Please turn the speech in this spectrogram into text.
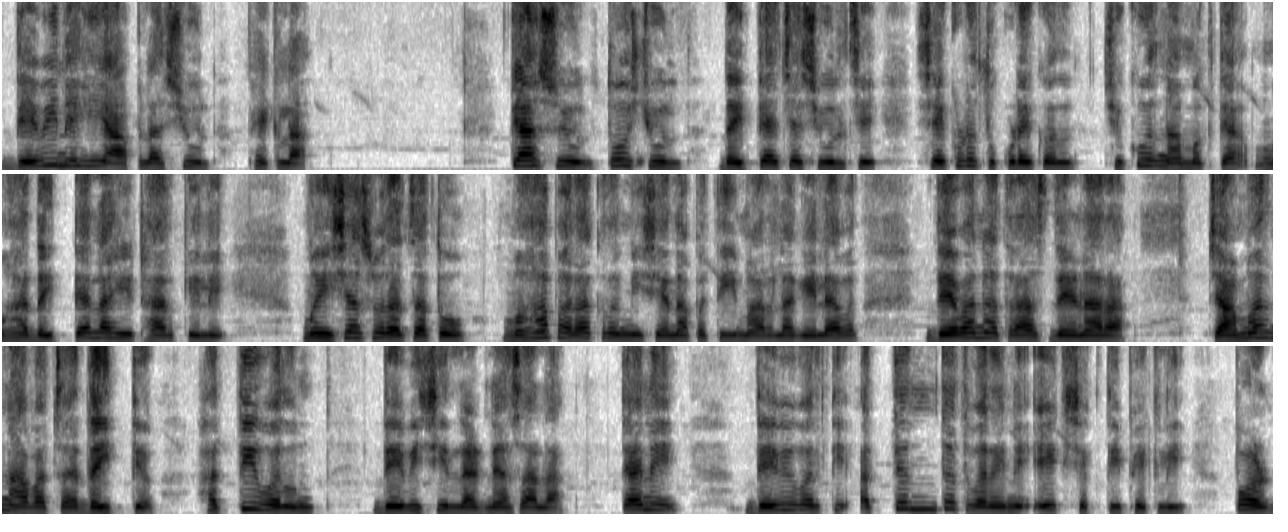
देवीनेही आपला शूल फेकला. त्या शूल तो शूल दैत्याच्या शूलचे शेकडो तुकडे करून चिकूर नामक त्या महादैत्यालाही ठार केले. महिषासुराचा तो महापराक्रमी सेनापती मारला गेल्यावर देवांना त्रास देणारा चामर नावाचा दैत्य हत्तीवरून देवीशी लढण्यास आला. त्याने देवीवरती अत्यंत त्वरेने एक शक्ती फेकली पण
